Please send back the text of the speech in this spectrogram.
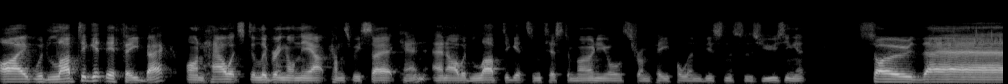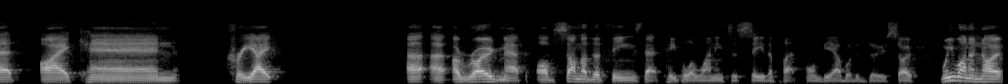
I would love to get their feedback on how it's delivering on the outcomes we say it can. And I would love to get some testimonials from people and businesses using it so that I can create a, a, roadmap of some of the things that people are wanting to see the platform be able to do. So we want to know,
